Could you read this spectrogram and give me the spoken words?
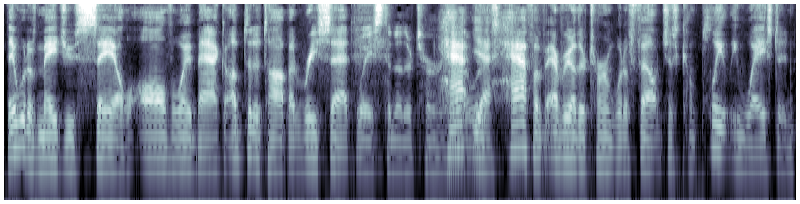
they would have made you sail all the way back up to the top and reset. Waste another turn. half yeah half of every other turn would have felt just completely wasted.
